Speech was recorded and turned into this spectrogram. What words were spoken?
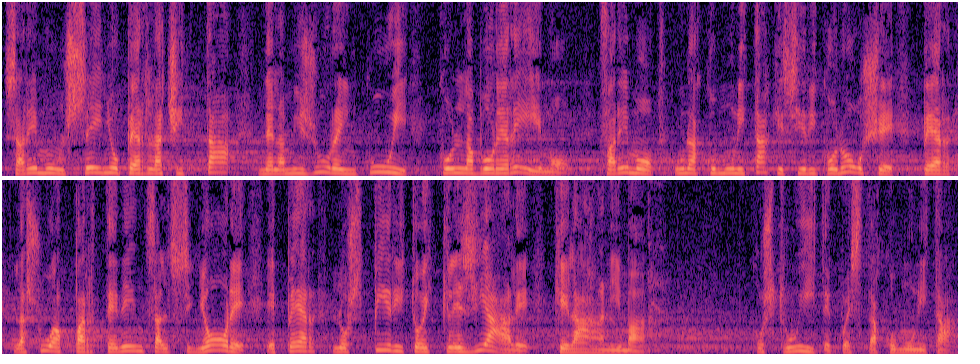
saremo un segno per la città nella misura in cui collaboreremo faremo una comunità che si riconosce per la sua appartenenza al Signore e per lo spirito ecclesiale che la anima. Costruite questa comunità.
